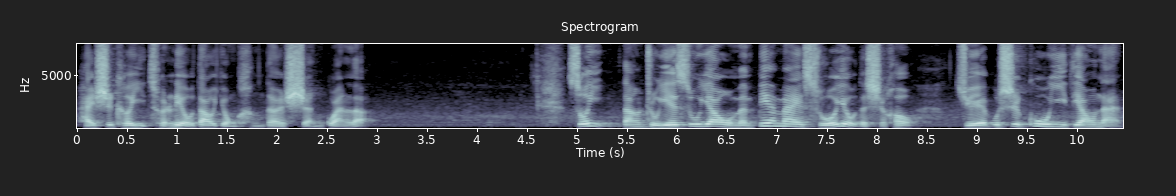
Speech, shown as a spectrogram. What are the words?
还是可以存留到永恒的神观了。所以，当主耶稣要我们变卖所有的时候，绝不是故意刁难，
